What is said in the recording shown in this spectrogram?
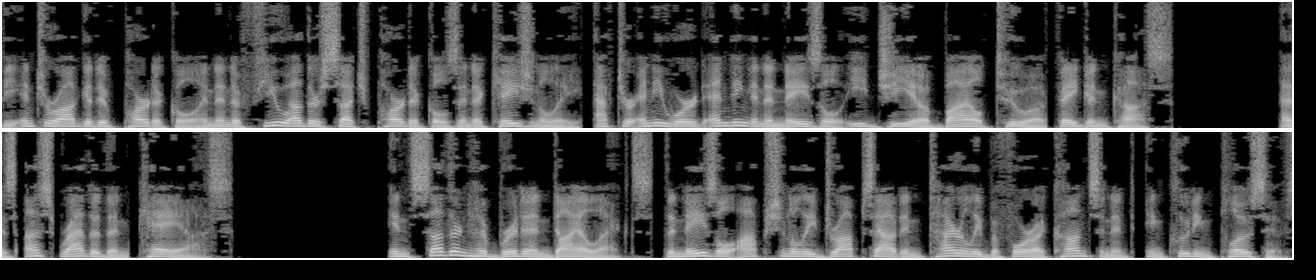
the interrogative particle and and a few other such particles and occasionally, after any word ending in a nasal e.g. a bile to a fagan cuss as us rather than chaos. In Southern Hebridean dialects, the nasal optionally drops out entirely before a consonant, including plosives.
